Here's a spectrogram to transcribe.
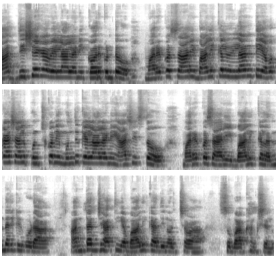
ఆ దిశగా వెళ్ళాలని కోరుకుంటూ మరొకసారి బాలికలు ఇలాంటి అవకాశాలు పుంజుకొని ముందుకెళ్ళాలని ఆశిస్తూ మరొకసారి బాలికలందరికీ కూడా అంతర్జాతీయ బాలికా దినోత్సవ శుభాకాంక్షలు.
